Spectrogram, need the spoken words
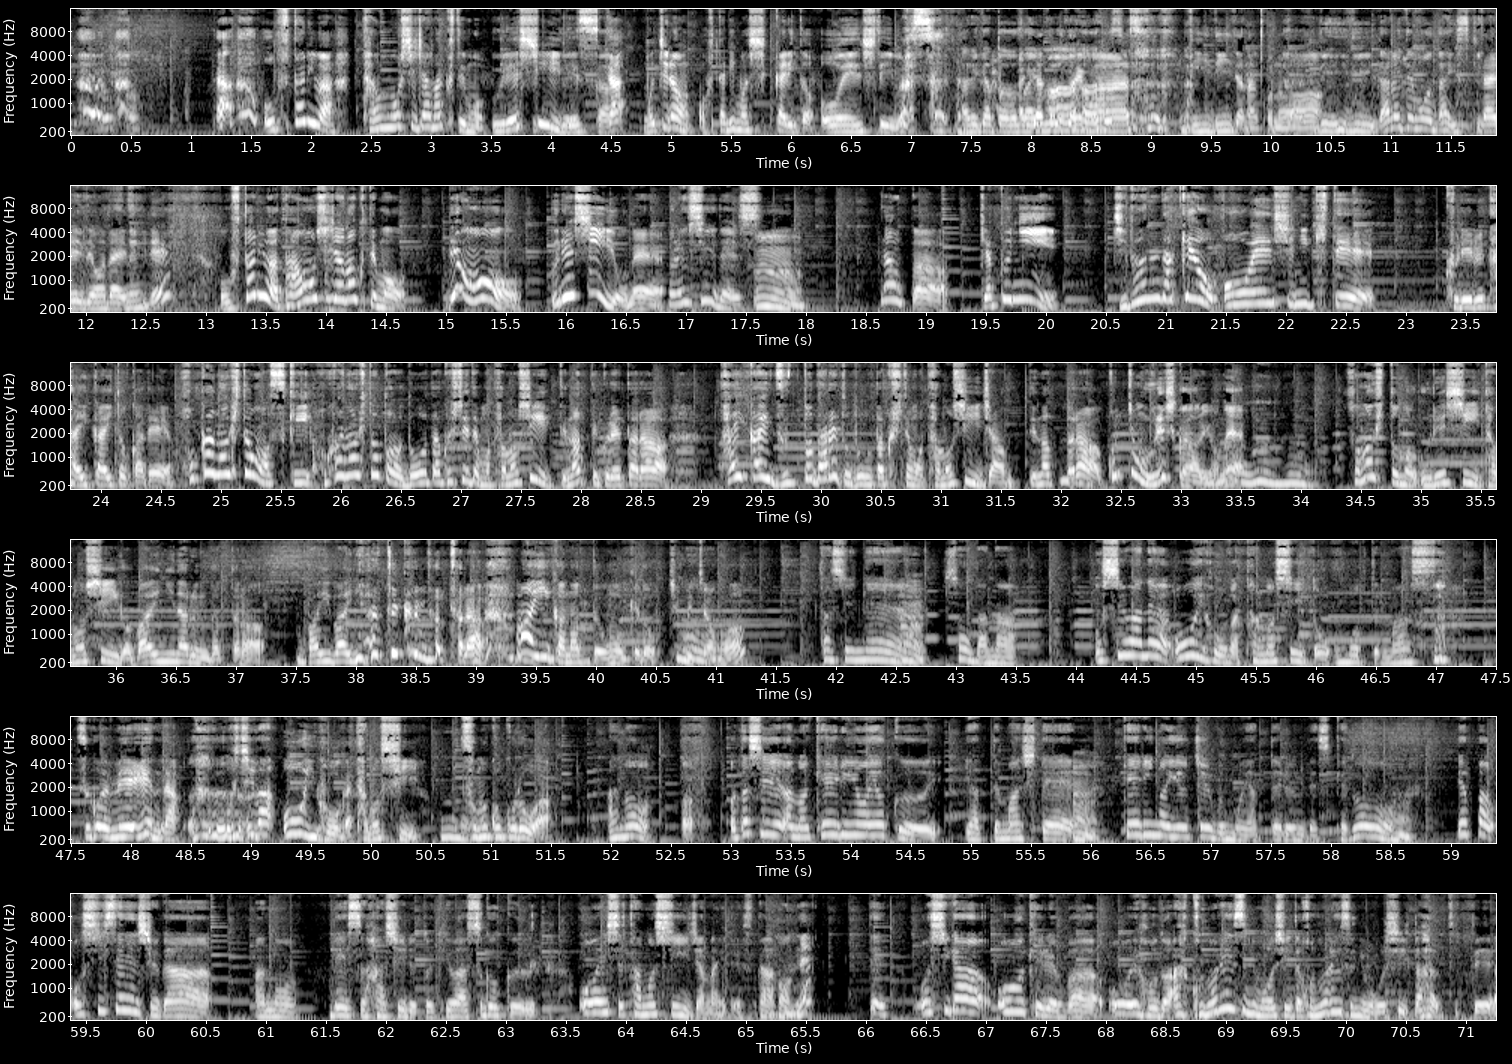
お二人は単押しじゃなくても嬉しいですか？もちろんお二人もしっかりと応援しています。ありがとうごあざいますりがとうございます。DD だな、この。DD 誰でも大好き誰でも大好きで。お二人は単押しじゃなくても、でも、嬉しいよね。嬉しいですうん。なんか、逆に、自分だけを応援しに来てくれる大会とかで、他の人も好き、他の人と同卓してても楽しいってなってくれたら、大会ずっと誰と同卓しても楽しいじゃんってなったら、こっちも嬉しくなるよね。うんうんその人の嬉しい楽しいが倍になるんだったら、倍々になってくんだったら、まあいいかなって思うけど、ちむちゃんは、私ね、うん。そうだな。推しはね多い方が楽しいと思ってます。すごい名言だ。推しは多い方が楽しい。うん。その心は？あのあ私あの競輪をよくやってまして、うん。競輪の YouTube もやってるんですけど、うんやっぱ推し選手があのレース走る時はすごく応援して楽しいじゃないですか。そうね。で推しが多ければ多いほどあこのレースにも推しいたこのレースにも推しいたっつって、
